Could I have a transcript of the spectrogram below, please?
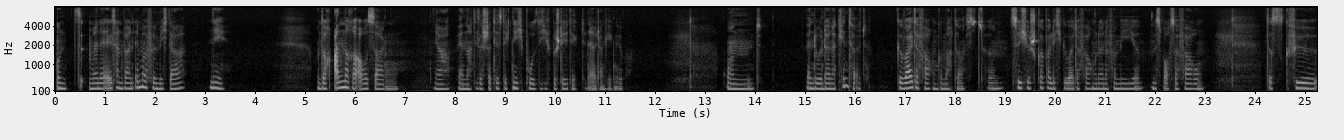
Und meine Eltern waren immer für mich da. Nee. Und auch andere Aussagen ja, werden nach dieser Statistik nicht positiv bestätigt den Eltern gegenüber. Und wenn du in deiner Kindheit Gewalterfahrung gemacht hast, ähm, psychisch, körperliche Gewalterfahrung in deiner Familie, Missbrauchserfahrung, das Gefühl,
